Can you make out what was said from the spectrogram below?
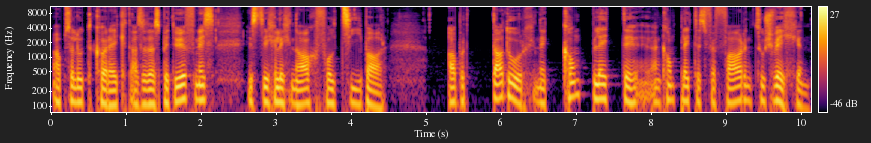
Absolut korrekt. Also das Bedürfnis ist sicherlich nachvollziehbar. Aber dadurch eine komplette, ein komplettes Verfahren zu schwächen,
